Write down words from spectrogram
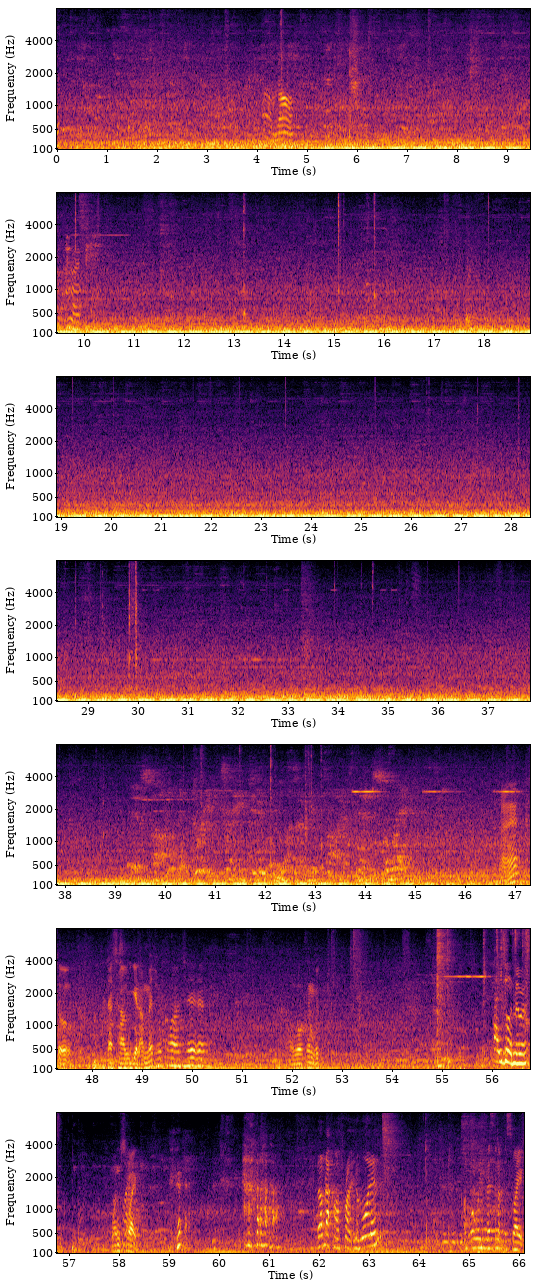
How you Mirror? one swipe. But I'm not gonna front in the morning. I'm always messing up the swipe.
